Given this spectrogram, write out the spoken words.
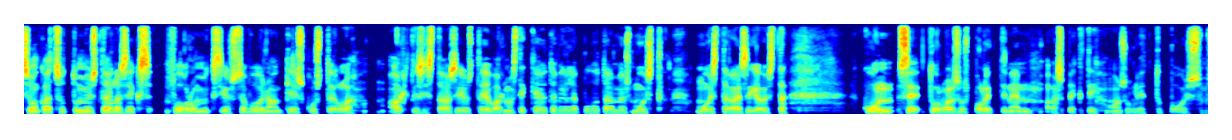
se on katsottu myös tällaiseksi foorumiksi, jossa voidaan keskustella arktisista asioista ja varmasti käytävillä puhutaan myös muista, muista asioista, kun se turvallisuuspoliittinen aspekti on suljettu pois.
